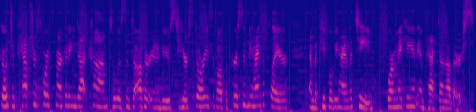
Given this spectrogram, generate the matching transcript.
Go to capturesportsmarketing.com to listen to other interviews to hear stories about the person behind the player and the people behind the team who are making an impact on others.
